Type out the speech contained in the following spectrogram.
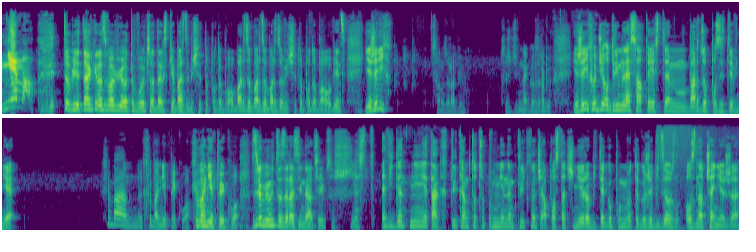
Nie ma! To mnie tak rozbawiło, to było czaderskie. Bardzo mi się to podobało. Bardzo, bardzo, bardzo mi się to podobało, więc jeżeli... Co on zrobił? coś dziwnego zrobił. Jeżeli chodzi o Dreamlessa, to jestem bardzo pozytywnie Chyba, chyba nie pykło. Chyba nie pykło. Zrobimy to zaraz inaczej. Coś jest ewidentnie nie tak. Klikam to, co powinienem kliknąć, a postać nie robi tego, pomimo tego, że widzę oznaczenie, że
